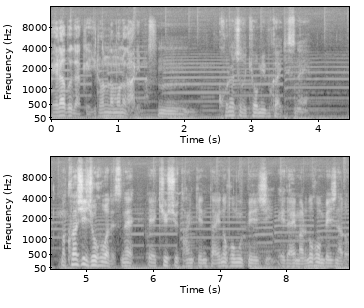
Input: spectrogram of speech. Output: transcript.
う選ぶだけいろんなものがあります。うんこれはちょっと興味深いですね。まあ、詳しい情報はですね、えー九州探検隊のホームページ、えー大丸のホームページなど、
